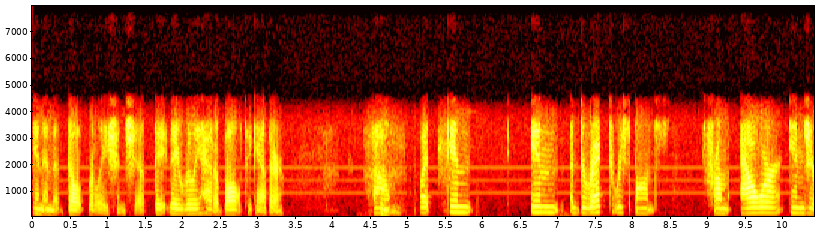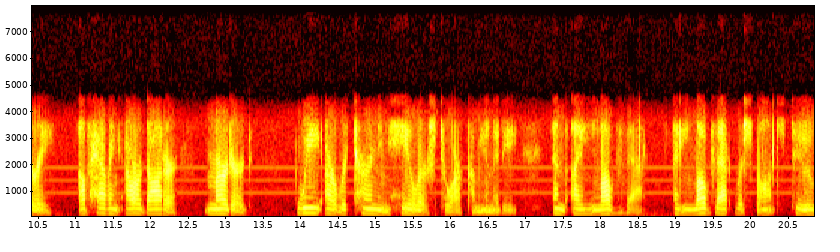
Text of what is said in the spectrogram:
in an adult relationship. They they really had a ball together. Um, but in in a direct response from our injury of having our daughter murdered, we are returning healers to our community, and I love that. I love that response to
